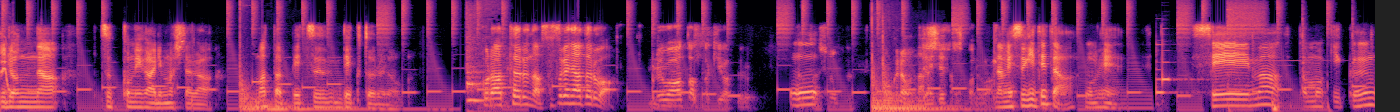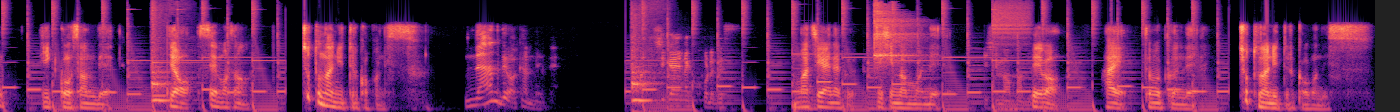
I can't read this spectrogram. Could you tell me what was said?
いろんなツッコミがありましたがまた別ベクトルの。これ当たるな。さすがに当たるわ。これは当たった気がする。お僕らは舐めてた。舐めすぎてた？ごめん。せーま、ともきくん、いっこさんで。では、せーまさん。ちょっと何言ってるかわかんないです。なんでわかんねえんだよ。間違いなくこれです。間違いなく、自信満々で。自信満々では、はい、ともくんで。ちょっと何言ってるかわかんないです。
